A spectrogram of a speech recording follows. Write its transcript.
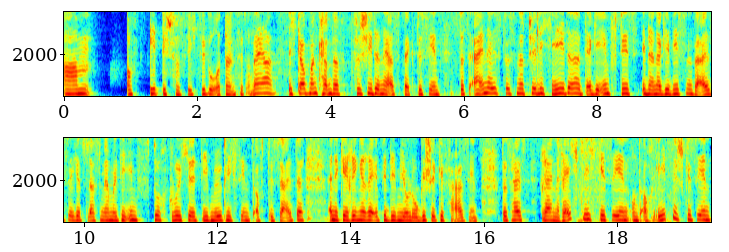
Ähm, aus ethischer Sicht? Wie beurteilen Sie das? Naja, ich glaube, man kann da verschiedene Aspekte sehen. Das eine ist, dass natürlich jeder, der geimpft ist, in einer gewissen Weise, jetzt lassen wir mal die Impfdurchbrüche, die möglich sind, auf die Seite, eine geringere epidemiologische Gefahr sind. Das heißt, rein rechtlich gesehen und auch ethisch gesehen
